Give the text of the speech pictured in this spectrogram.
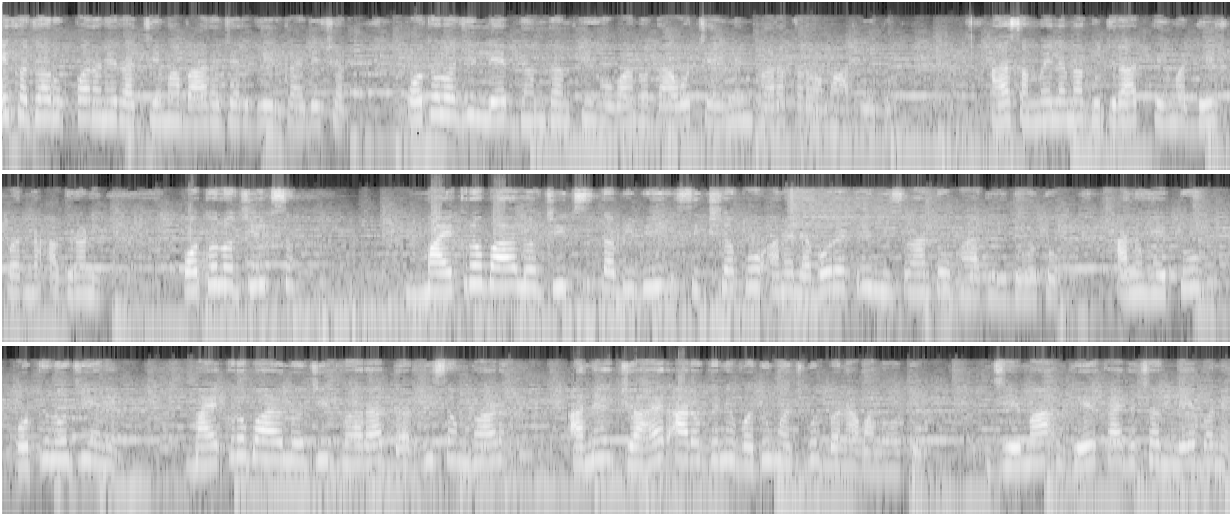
એક હજાર ઉપર અને રાજ્યમાં બાર હજાર ગેરકાયદેસર પોથોલોજી લેબ ધમધમતી હોવાનો દાવો ચેરમેન દ્વારા કરવામાં આવ્યો હતો. આ સંમેલનમાં ગુજરાત તેમજ દેશભરના અગ્રણી પોથોલોજીસ્ટ માઇક્રોબાયોલોજીક્સ તબીબી શિક્ષકો અને લેબોરેટરી નિષ્ણાતો ભાગ લીધો હતો. આનો હેતુ પોથોલોજી અને માઇક્રોબાયોલોજી દ્વારા દર્દી સંભાળ અને જાહેર આરોગ્યને વધુ મજબૂત બનાવવાનો હતો. જેમાં ગેરકાયદેસર લેબ અને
